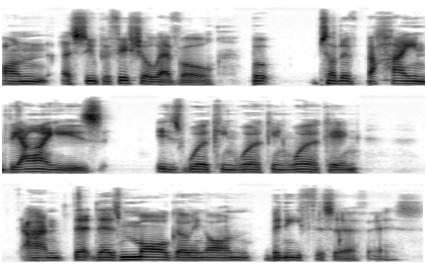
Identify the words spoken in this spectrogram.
on a superficial level, sort of behind the eyes is working, working, working, and that there's more going on beneath the surface.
